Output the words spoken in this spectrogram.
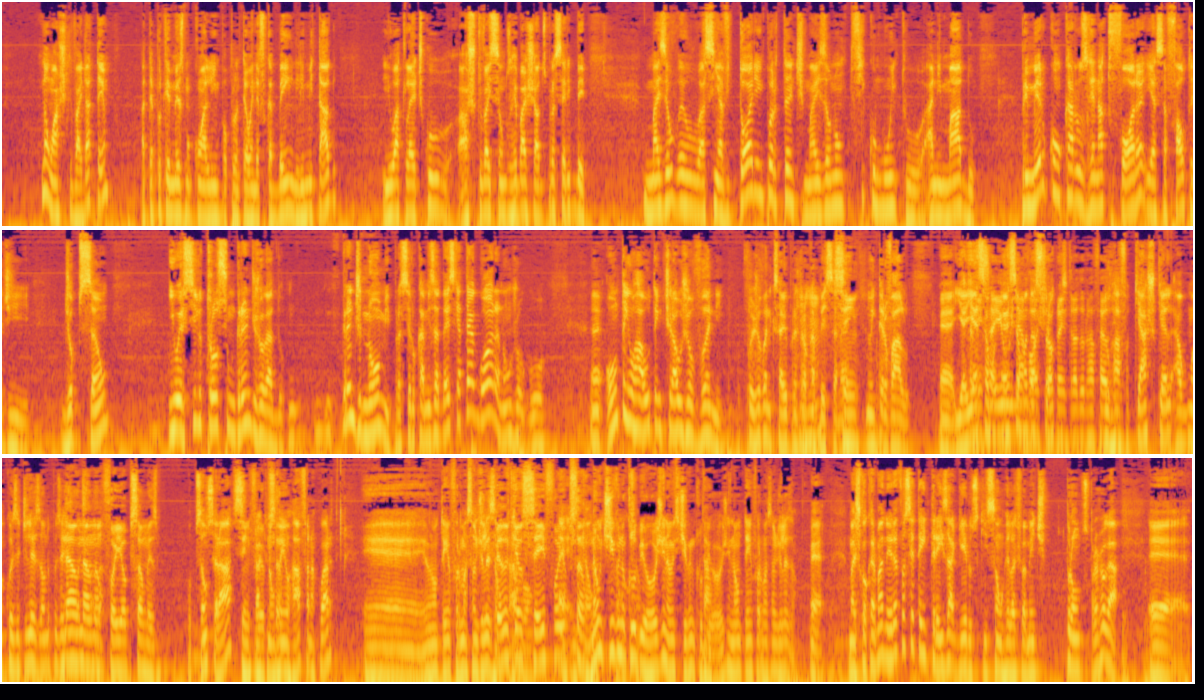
Não acho que vai dar tempo, até porque mesmo com a limpa o plantel ainda fica bem limitado. E o Atlético acho que vai ser um dos rebaixados para a Série B. Mas eu, eu, assim, a vitória é importante, mas eu não fico muito animado. Primeiro com o Carlos Renato fora e essa falta de, de opção. E o Ercílio trouxe um grande jogador, um, um grande nome para ser o camisa 10 que até agora não jogou. É, ontem o Raul tem que tirar o Giovani. Foi o Giovani que saiu para entrar o cabeça, né? sim. No intervalo. É, e aí Também essa é saiu essa é uma das Rocha trocas entrada do Rafael do. Rafa, que acho que é alguma coisa de lesão, depois Não, não, falar. não, foi opção mesmo. Opção será? Sim, Será que não opção. vem o Rafa na quarta? É, eu não tenho informação de lesão. Pelo tá que eu bom. sei, foi É, opção. então- Não tive no Opção. clube hoje, não estive no clube Tá. hoje, não tenho informação de lesão. É. Mas de qualquer maneira, você tem três zagueiros que são relativamente prontos para jogar. É,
